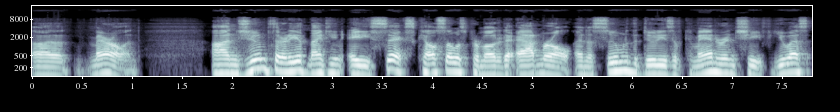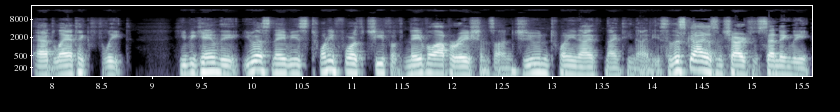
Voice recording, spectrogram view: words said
uh, Maryland. On June 30th, 1986, Kelso was promoted to admiral and assumed the duties of commander in chief, U.S. Atlantic Fleet. He became the U.S. Navy's 24th chief of naval operations on June 29th, 1990. So this guy is in charge of sending the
